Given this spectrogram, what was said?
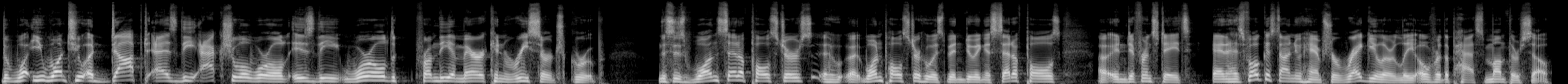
the what you want to adopt as the actual world is the world from the American Research Group. This is one set of pollsters, uh, one pollster who has been doing a set of polls uh, in different states and has focused on New Hampshire regularly over the past month or so.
